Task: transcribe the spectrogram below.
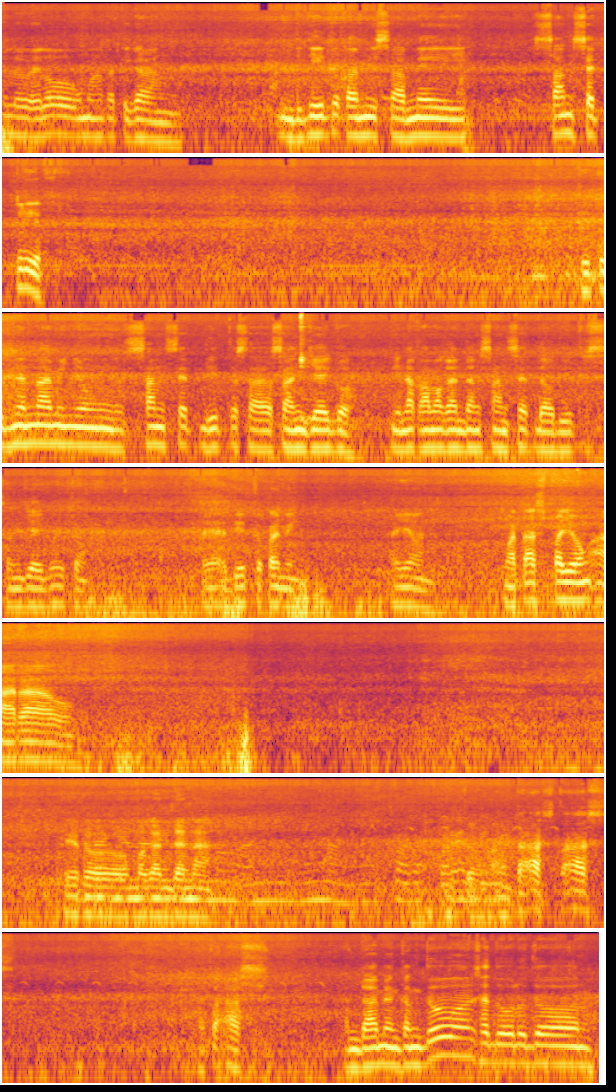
Hello, hello mga katigang. Dito kami sa may Sunset Cliff. Titignan namin yung sunset dito sa San Diego. Pinakamagandang sunset daw dito sa San Diego ito. Kaya dito kami. Ayun. Mataas pa yung araw. Pero maganda na. Ito, ang taas, taas. Ang dami hanggang doon sa dulo doon.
